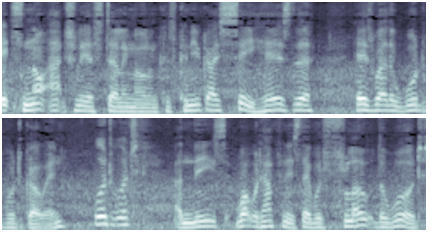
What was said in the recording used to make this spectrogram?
it's not actually a Stelling Molen because can you guys see? Here's the here's where the wood would go in, Wood Woodwood. And these what would happen is they would float the wood.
